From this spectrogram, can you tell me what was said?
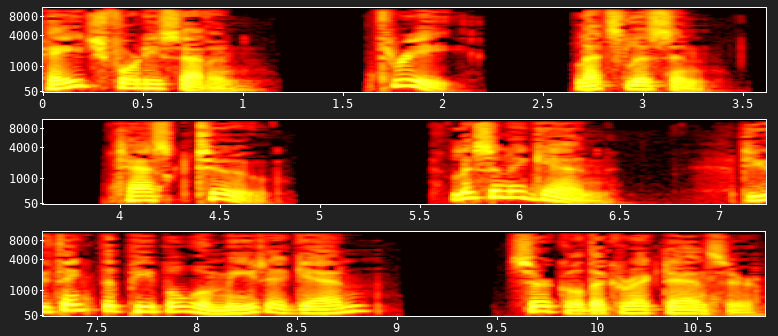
Page 47. 3. Let's listen. Task 2. Listen again. Do you think the people will meet again? Circle the correct answer.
